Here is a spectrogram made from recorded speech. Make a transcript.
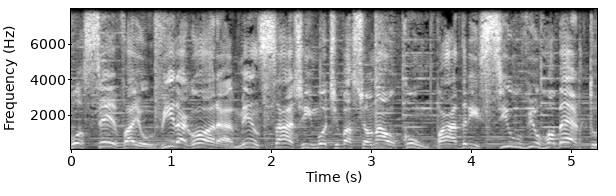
Você vai ouvir agora mensagem motivacional com Padre Silvio Roberto.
